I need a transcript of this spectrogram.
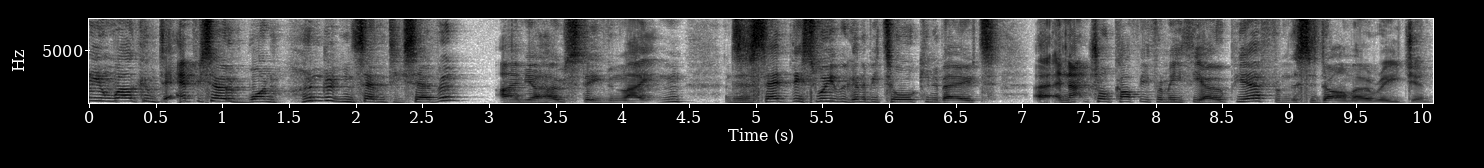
Everybody, and welcome to episode 177. I'm your host, Stephen Leighton, and as I said, this week we're going to be talking about uh, a natural coffee from Ethiopia from the Sidamo region.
